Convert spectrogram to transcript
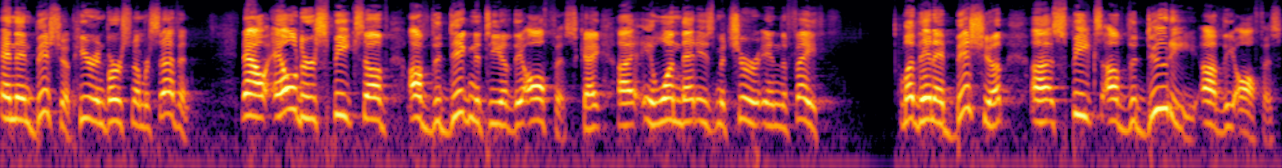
and then bishop here in verse number seven. Now, elder speaks of, of the dignity of the office, okay? Uh, one that is mature in the faith. But then a bishop uh, speaks of the duty of the office.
